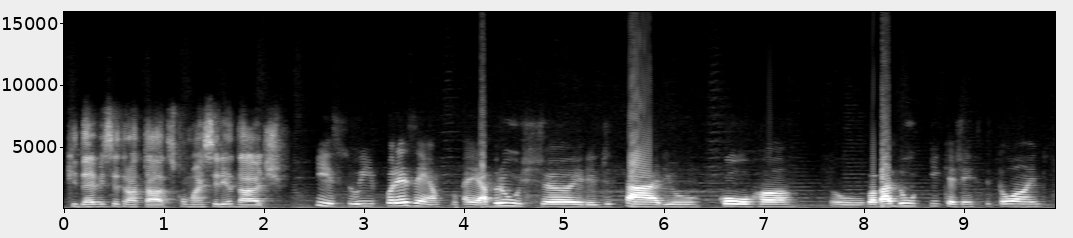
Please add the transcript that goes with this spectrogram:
que devem ser tratados com mais seriedade. Isso, e por exemplo, é, A Bruxa, Hereditário, Corra, o Babadook, que a gente citou antes.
